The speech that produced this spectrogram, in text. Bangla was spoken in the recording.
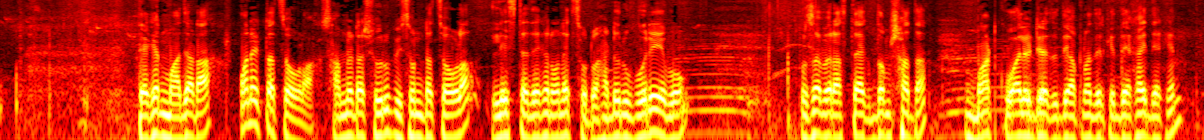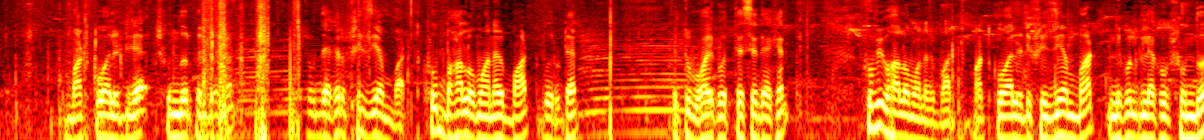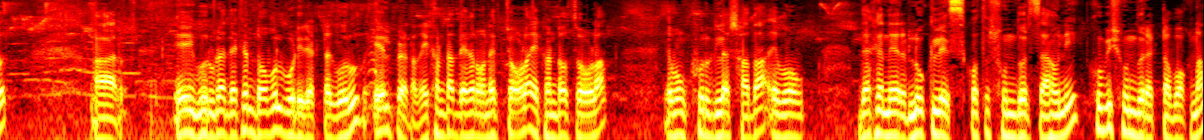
দেখেন মাজাটা অনেকটা চওড়া, সামনেটা সরু পিছনটা চওড়া, লেজটা দেখেন অনেক ছোট, হাঁটুর উপরে এবং প্রসাবের রাস্তা একদম সাদা। বাট কোয়ালিটিটা যদি আপনাদেরকে দেখাই, দেখেন, বাট কোয়ালিটিটা সুন্দর করে দেখেন। দর্শক দেখেন, ফ্রিজিয়াম বাট, খুব ভালো মানের বাট গরুটার। একটু ভয় করতেছে, দেখেন। খুবই ভালো মানের but but quality Friesian but, নিপুলগুলা খুব সুন্দর। আর এই গরুটা দেখেন ডবল বডির একটা গরু এল প্যাটার্ন এখানটা দেখেন, অনেক চওড়া, এখানটাও চওড়া এবং খুরগুলা সাদা এবং দেখেন এর লুকলেস কত সুন্দর চাহনি, খুবই সুন্দর একটা বকনা।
